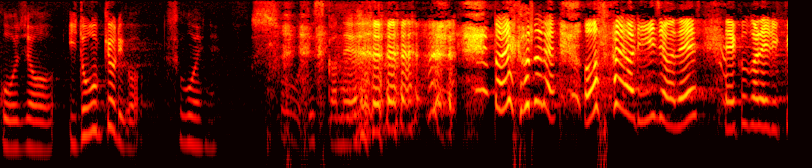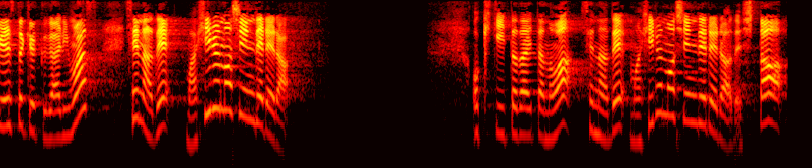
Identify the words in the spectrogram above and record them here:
構じゃあ移動距離がすごいねそうですかね ということで、お便り以上です。えーここでリクエスト曲があります。セナで、真昼のシンデレラ。お聴きいただいたのは、セナで、真昼のシンデレラでした。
